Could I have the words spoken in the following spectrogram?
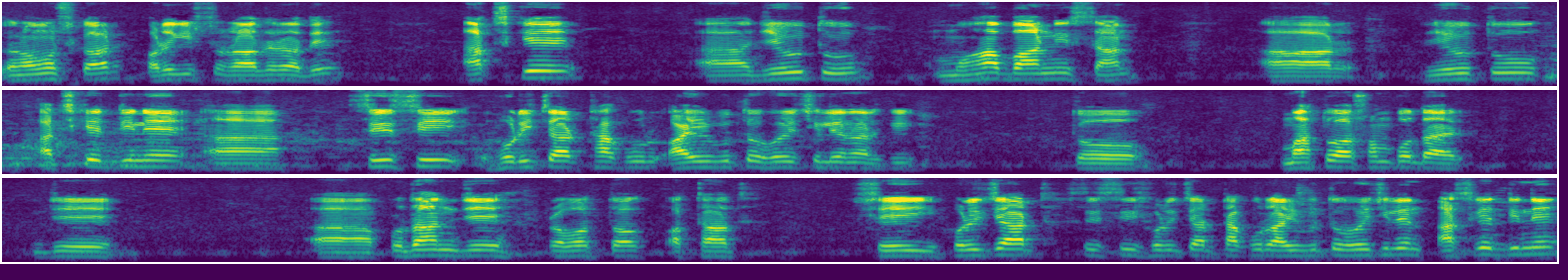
তো নমস্কার, হরে কৃষ্ণ, রাধে রাধে। আজকে যেহেতু মহাবাণী স্থান আর যেহেতু আজকের দিনে শ্রী শ্রী হরিচাঁদ ঠাকুর আবির্ভূত হয়েছিলেন আর কি, তো মাতোয়া সম্প্রদায়ের যে প্রধান যে প্রবর্তক, অর্থাৎ সেই হরিচাঁদ, শ্রী শ্রী হরিচাঁদ ঠাকুর আবির্ভূত হয়েছিলেন, আজকের দিনে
